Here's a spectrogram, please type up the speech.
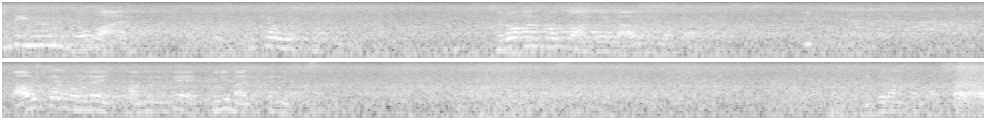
입이 흐 너무 안 이렇게 하고 있으면 들어가는 것도 안 되고 나오는 것도 안 돼. 나올 때는 원래 담는데 그리 맞을 때는 있었어요. 이걸 항상 같이.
